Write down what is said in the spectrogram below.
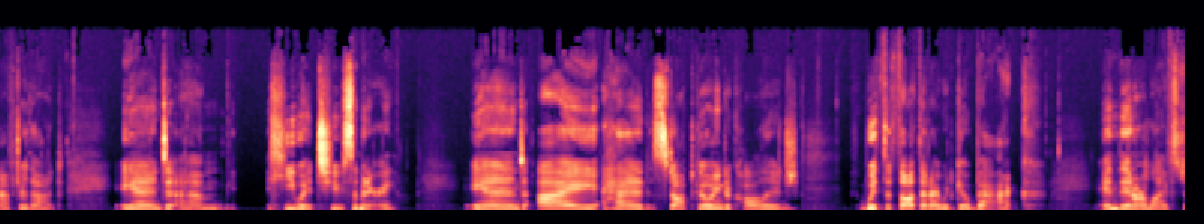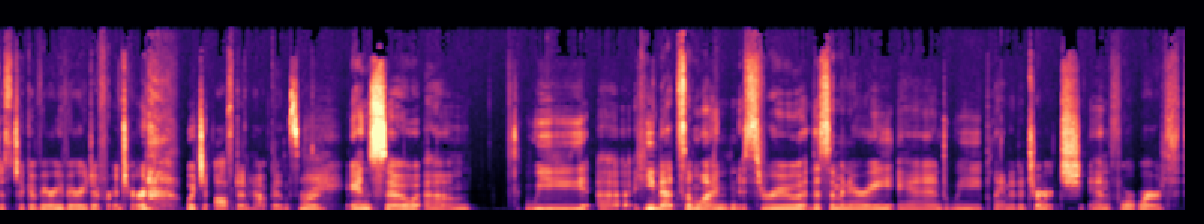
after that. And um, he went to seminary. And I had stopped going to college with the thought that I would go back. And then our lives just took a very, very different turn, which often happens. Right. And so um, we uh, he met someone through the seminary, and we planted a church in Fort Worth.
